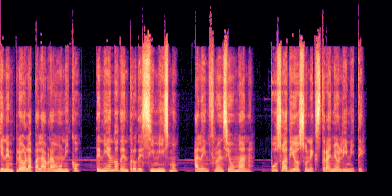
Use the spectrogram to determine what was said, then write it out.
Quien empleó la palabra único, teniendo dentro de sí mismo a la influencia humana, puso a Dios un extraño límite,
